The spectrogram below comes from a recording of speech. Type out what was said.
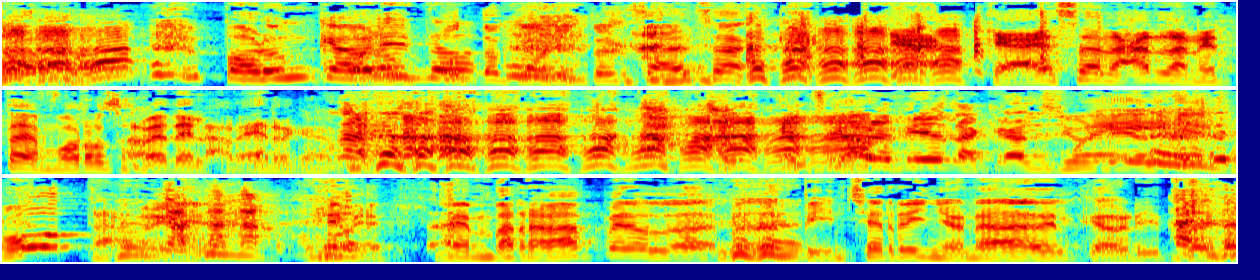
Por, un por un cabrito. puto cabrito en salsa. Que, que- que a esa edad, la neta de morro sabe de la verga, güey. El ¿Sí cab- prefieres la Carl Güey, Jr.? puta, güey. Me embarraba, pero la, la pinche riñonada del cabrito aquí.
